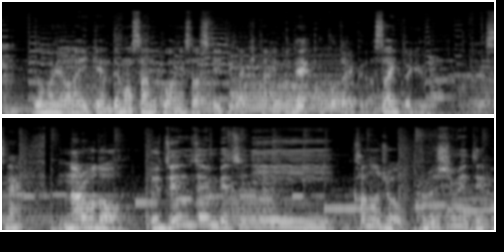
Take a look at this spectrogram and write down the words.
ん。どのような意見でも参考にさせていただきたいのでお答えくださいというですね。なるほど。え全然別に彼女を苦しめてるこ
